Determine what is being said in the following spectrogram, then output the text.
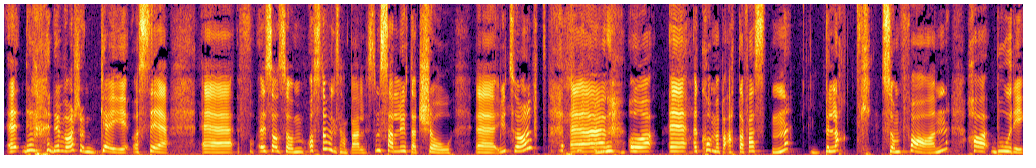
Eh, det, det var så gøy å se eh, sånn som oss, da, for eksempel, som selger ut et show eh, utsolgt. Eh, og eh, kommer på etterfesten. Blakk som faen. Har, bor i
